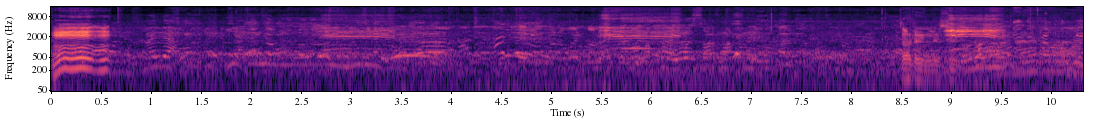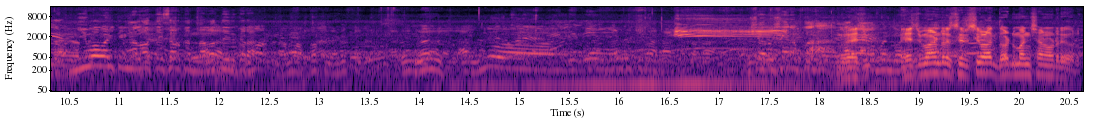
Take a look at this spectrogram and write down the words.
ಹ್ಞೂ ಹ್ಞೂ ಹ್ಞೂ ನೋಡ್ರಿ ಇಲ್ಲಿ ಸಿ- ನೀವು ವೈಟಿಂಗ್ ನಲವತ್ತೈದು ಸಾವಿರ ನಲವತ್ತೈದು ಕರ. ಹುಷಾರ್ ಹುಷಾರಪ್ಪ. ಯಜ- ಯಜಮಾನ್ರು ಸಿರ್ಸಿ ಒಳಗೆ ದೊಡ್ಡ ಮನುಷ್ಯ ನೋಡ್ರಿ ಇವರು.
